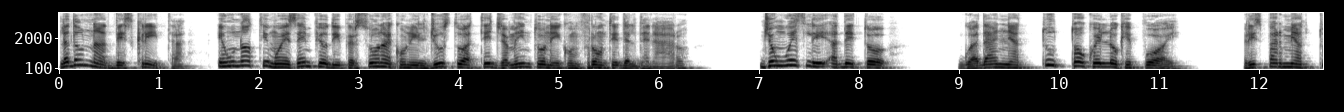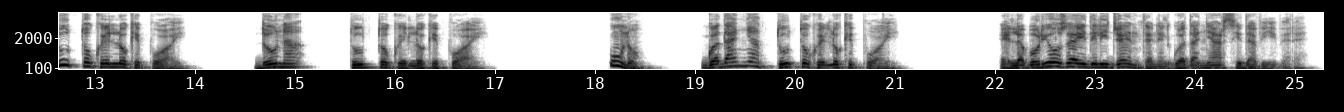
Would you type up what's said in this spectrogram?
La donna descritta è un ottimo esempio di persona con il giusto atteggiamento nei confronti del denaro. John Wesley ha detto guadagna tutto quello che puoi, risparmia tutto quello che puoi, dona tutto quello che puoi. 1. Guadagna tutto quello che puoi. È laboriosa e diligente nel guadagnarsi da vivere.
